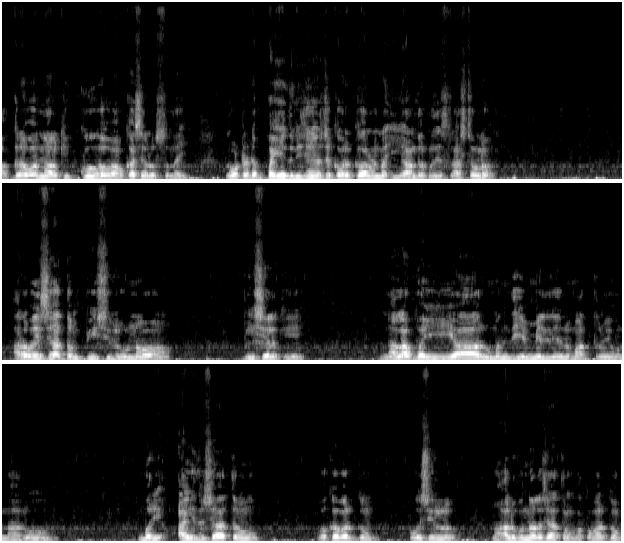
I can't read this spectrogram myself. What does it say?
అగ్రవర్ణాలకు ఎక్కువ అవకాశాలు వస్తున్నాయి. నూట డెబ్బై ఐదు నియోజకవర్గాలు ఉన్న ఈ ఆంధ్రప్రదేశ్ రాష్ట్రంలో అరవై శాతం బీసీలు ఉన్న బీసీలకి నలభై ఆరు మంది ఎమ్మెల్యేలు మాత్రమే ఉన్నారు. మరి ఐదు శాతం ఒక వర్గం ఓసీల్లో నాలుగున్నర శాతం ఒక వర్గం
